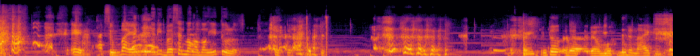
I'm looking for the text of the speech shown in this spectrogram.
eh sumpah ya gue tadi barusan mau ngomong itu loh itu udah udah mood gue udah naik gitu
